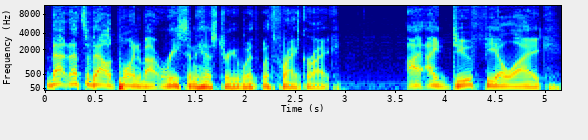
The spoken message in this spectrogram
That that's a valid point about recent history with with Frank Reich. I, I do feel like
